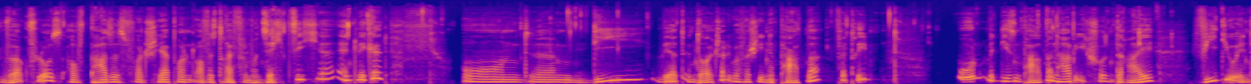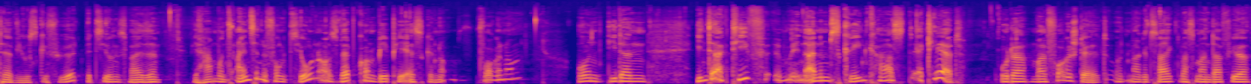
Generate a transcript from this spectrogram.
Workflows auf Basis von SharePoint Office 365 äh, entwickelt. Und ähm, die wird in Deutschland über verschiedene Partner vertrieben. Und mit diesen Partnern habe ich schon drei Video-Interviews geführt, beziehungsweise wir haben uns einzelne Funktionen aus Webcon BPS vorgenommen und die dann interaktiv in einem Screencast erklärt oder mal vorgestellt und mal gezeigt, was man dafür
